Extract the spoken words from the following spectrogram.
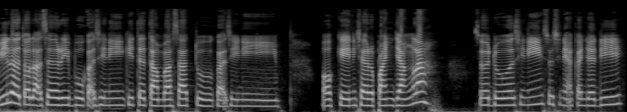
Bila tolak seribu kat sini, kita tambah satu kat sini. Okey, ni cara panjang lah. So, dua sini. So, sini akan jadi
